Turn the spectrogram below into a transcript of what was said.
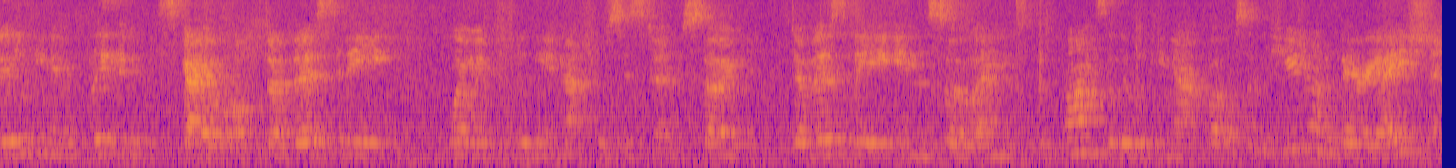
we're looking at a completely different scale of diversity when we're looking at natural systems. So diversity in the soil and the plants that we're looking at, but also the huge amount of variation.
